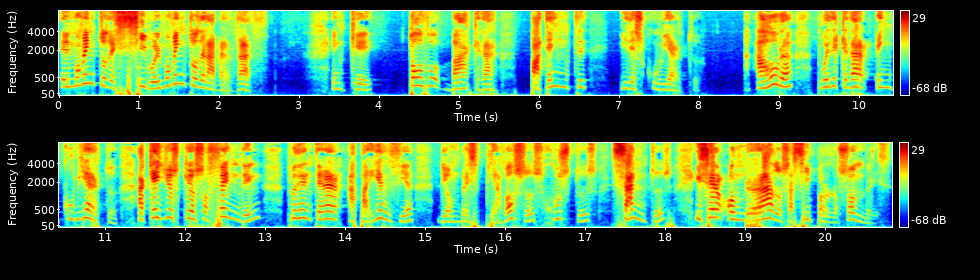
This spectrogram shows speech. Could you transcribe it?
el momento decisivo, el momento de la verdad, en que todo va a quedar patente y descubierto. Ahora puede quedar encubierto. Aquellos que os ofenden pueden tener apariencia de hombres piadosos, justos, santos, y ser honrados así por los hombres.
